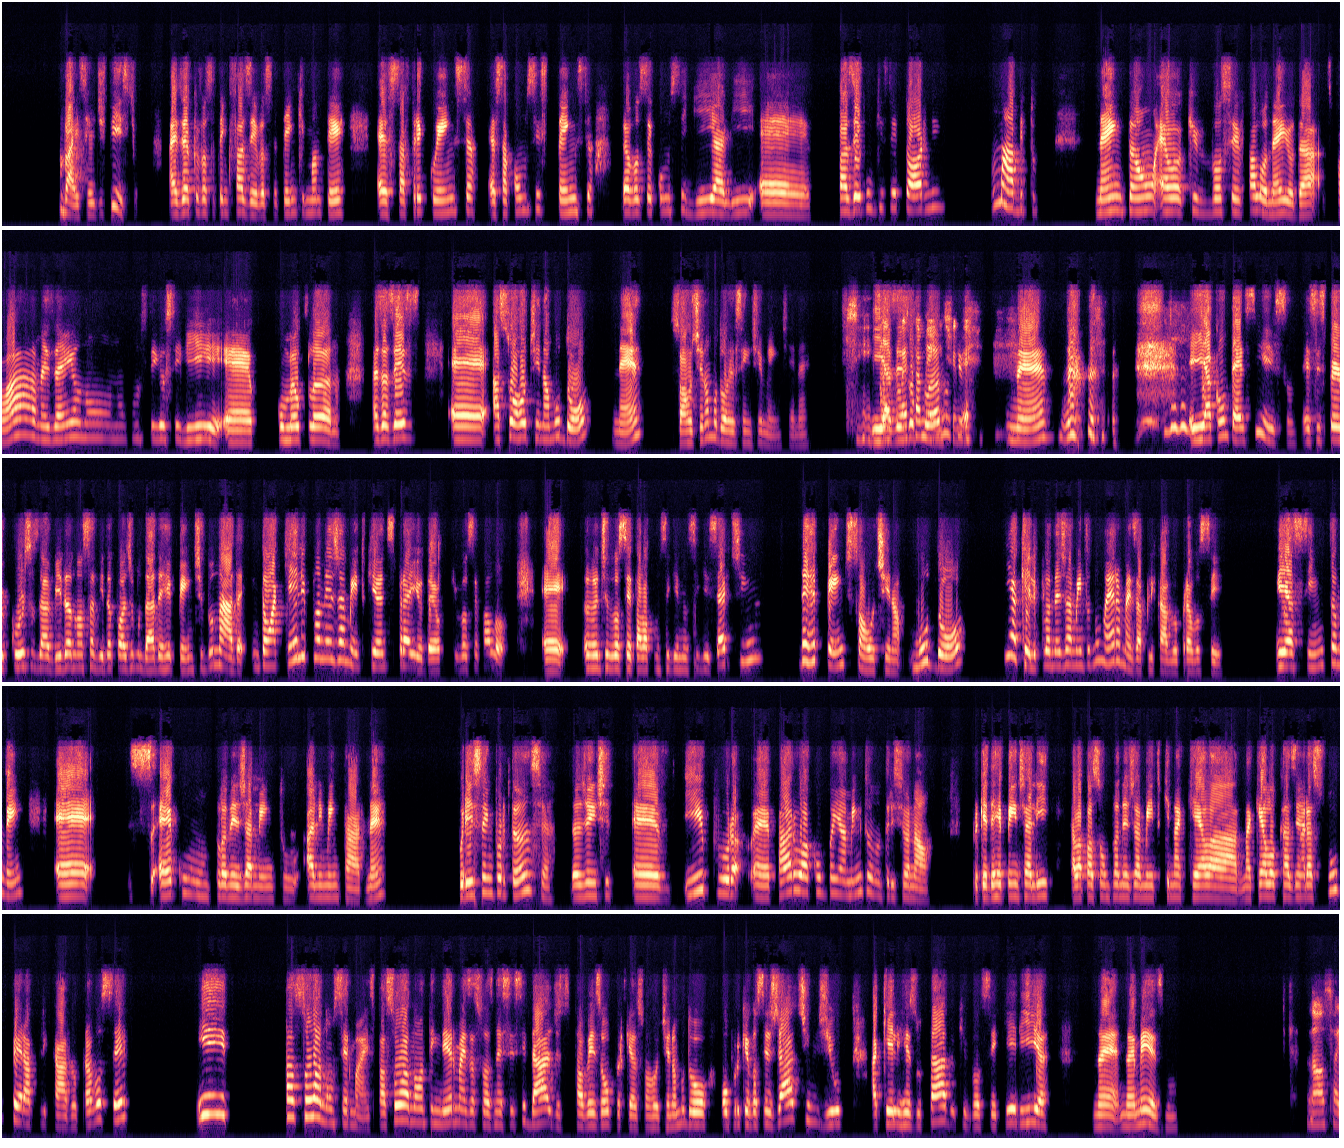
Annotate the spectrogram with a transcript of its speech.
vai ser difícil. Mas é o que você tem que fazer, você tem que manter essa frequência, essa consistência para você conseguir ali é, fazer com que se torne um hábito, né? Então é o que você falou, né, Hilda? Você ah, mas aí eu não, não consigo seguir é, com o meu plano. Mas às vezes é, a sua rotina mudou, né? Sua rotina mudou recentemente, né? Sim, e às vezes o plano que, né? e acontece isso. Esses percursos da vida, a nossa vida pode mudar de repente do nada. Então, aquele planejamento que antes para Hilda, é o que você falou, é, antes você estava conseguindo seguir certinho, de repente sua rotina mudou e aquele planejamento não era mais aplicável para você. E assim também é, é com um planejamento alimentar, né? Por isso a importância da gente é, ir por, é, para o acompanhamento nutricional, porque de repente ali ela passou um planejamento que naquela, naquela ocasião era super aplicável para você e passou a não ser mais, passou a não atender mais as suas necessidades, talvez ou porque a sua rotina mudou, ou porque você já atingiu aquele resultado que você queria, né, não é mesmo? Nossa,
